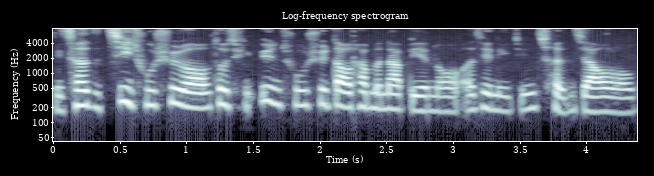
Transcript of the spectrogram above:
你车子寄出去喽，都已经运出去到他们那边喽，而且你已经成交喽，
